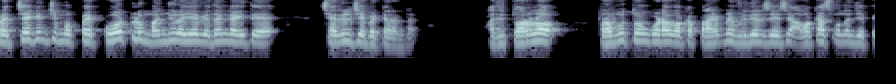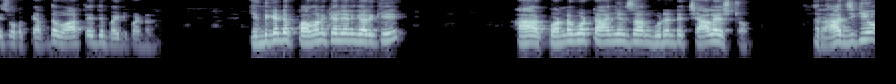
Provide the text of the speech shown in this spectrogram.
ప్రత్యేకించి ముప్పై కోట్లు మంజూరు అయ్యే విధంగా అయితే చర్యలు చేపట్టారంట. అది త్వరలో ప్రభుత్వం కూడా ఒక ప్రకటన విడుదల చేసే అవకాశం ఉందని చెప్పేసి ఒక పెద్ద వార్త అయితే బయటపడ్డది. ఎందుకంటే పవన్ కళ్యాణ్ గారికి ఆ కొండగొట్ట ఆంజనేయ స్వామి గుడి అంటే చాలా ఇష్టం. రాజకీయం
